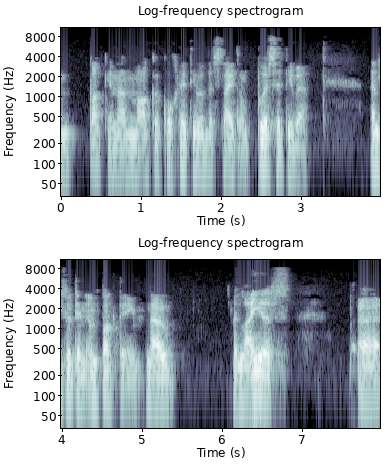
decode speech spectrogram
impak en dan maak 'n kognitiewe besluit om positiewe invloed en impak te hê. Nou leiers uh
